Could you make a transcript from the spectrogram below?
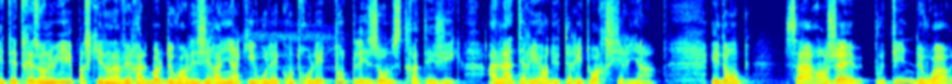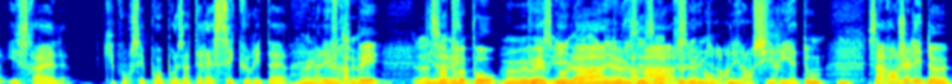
était très ennuyé parce qu'il en avait ras-le-bol de voir les Iraniens qui voulaient contrôler toutes les zones stratégiques à l'intérieur du territoire syrien. Et donc, ça arrangeait Poutine de voir Israël qui, pour ses propres intérêts sécuritaires, Oui, allait frapper des Syrie. entrepôts Oui, oui, du Hezbollah, du ça, Hamas, en, en Syrie et tout. Mm, mm. Ça arrangeait les deux.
